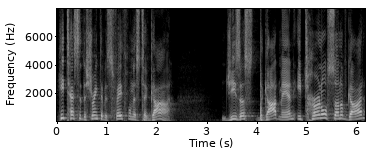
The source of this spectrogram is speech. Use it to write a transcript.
He tested the strength of his faithfulness to God. Jesus, the God man, eternal Son of God,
